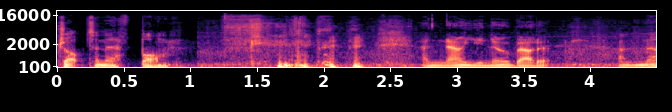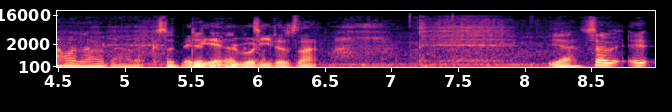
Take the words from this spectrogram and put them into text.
dropped an F bomb. And now you know about it. And now I know about it because I Maybe didn't. at the everybody does that. Yeah, so it,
